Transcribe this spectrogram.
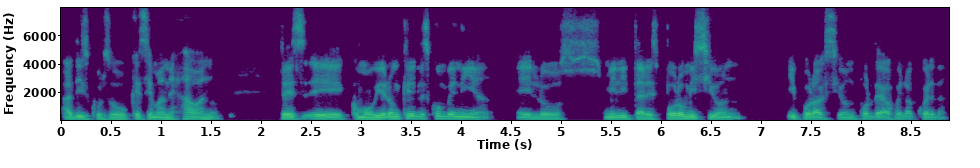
al discurso que se manejaba, ¿no? Entonces, eh, como vieron que les convenía, eh, los militares por omisión y por acción por debajo de la cuerda,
